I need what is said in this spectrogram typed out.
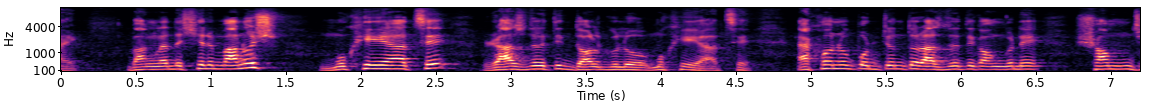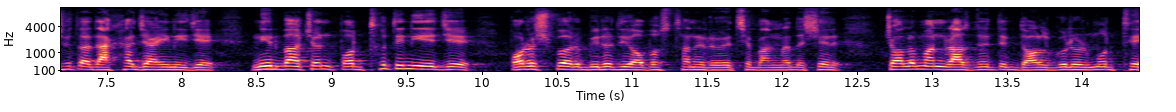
নাই। বাংলাদেশের মানুষ মুখিয়ে আছে, রাজনৈতিক দলগুলো মুখিয়ে আছে। এখনও পর্যন্ত রাজনৈতিক অঙ্গনে সমঝোতা দেখা যায়নি যে নির্বাচন পদ্ধতি নিয়ে যে পরস্পর বিরোধী অবস্থানে রয়েছে বাংলাদেশের চলমান রাজনৈতিক দলগুলোর মধ্যে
